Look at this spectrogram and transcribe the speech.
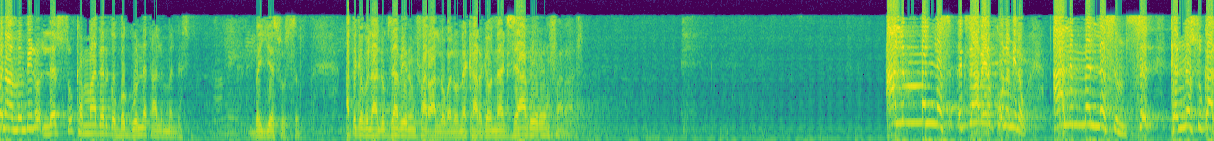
ምናምን ቢሉ ለሱ ከማደርገው በጎነት አልመለስም። በኢየሱስ ስም አጠገብላለሁ እግዚአብሔርን ፈራለሁ በለው ነካ እግዚአብሔርን ፈራለሁ አልመለስ እግዚአብሔር እኮ ነው የሚለው። አልመለስም ስል ከነሱ ጋር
